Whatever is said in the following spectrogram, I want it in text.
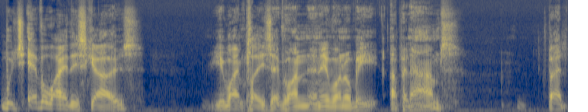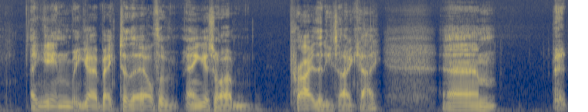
whichever way this goes, you won't please everyone, and everyone will be up in arms. But again, we go back to the health of Angus. I pray that he's okay. Um, but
